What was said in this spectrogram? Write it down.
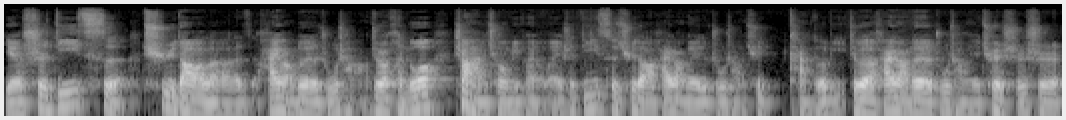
也是第一次去到了海港队的主场，就是很多上海球迷朋友们也是第一次去到海港队的主场去看德比。这个海港队的主场也确实是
